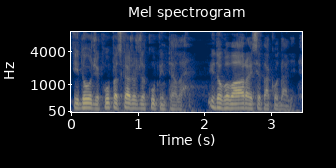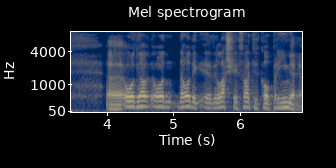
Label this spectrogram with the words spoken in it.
i dođe kupac, kaže da kupim tele. I dogovaraju se tako dalje. E, ovo, navode jer je lakše shvatiti kao primjer.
